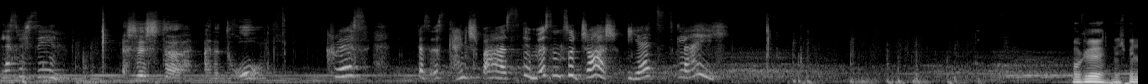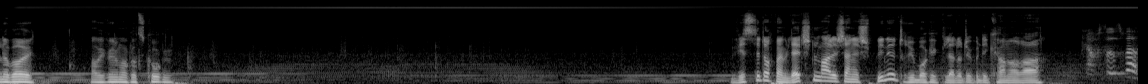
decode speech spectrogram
Lass mich sehen. Es ist äh, eine Drohung. Chris, das ist kein Spaß. Wir müssen zu Josh. Jetzt gleich. Okay, ich bin dabei. Aber ich will mal kurz gucken. Wisst ihr doch, beim letzten Mal ist eine Spinne drüber geklettert über die Kamera. Glaubst du, es war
